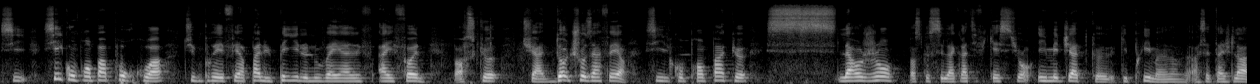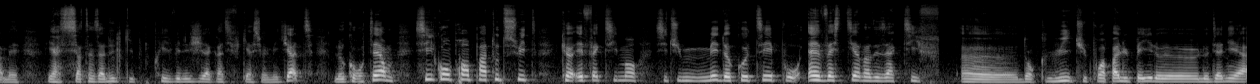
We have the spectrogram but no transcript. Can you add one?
S'il si, ne comprend pas pourquoi, tu ne préfères pas lui payer le nouvel iPhone parce que tu as d'autres choses à faire. S'il ne comprend pas que l'argent, parce que c'est la gratification immédiate qui prime hein, à cet âge-là, mais il y a certains adultes qui privilégient la gratification immédiate, le court terme. S'il ne comprend pas tout de suite que, effectivement, si tu mets de côté pour investir dans des actifs, euh, donc lui, tu pourras pas lui payer le, dernier, euh,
